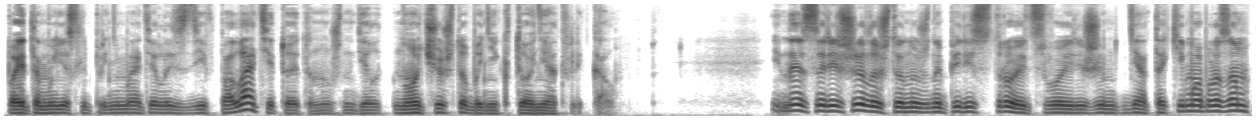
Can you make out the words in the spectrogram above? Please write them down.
поэтому если принимать ЛСД в палате, то это нужно делать ночью, чтобы никто не отвлекал. Инесса решила, что нужно перестроить свой режим дня таким образом,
